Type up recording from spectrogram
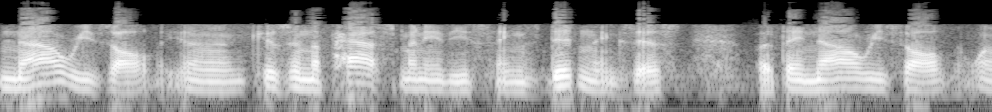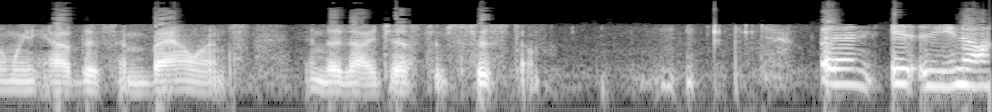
now result, because uh, in the past many of these things didn't exist, but they now result when we have this imbalance in the digestive system. And you know,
